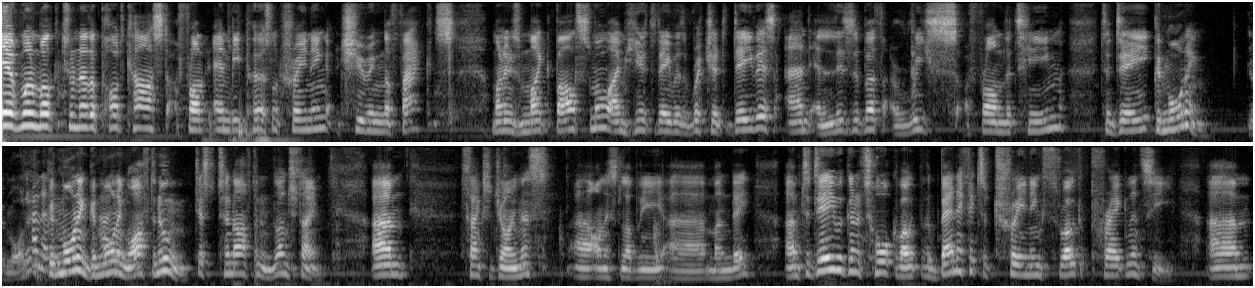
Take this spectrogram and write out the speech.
Hey everyone, welcome to another podcast from MB Personal Training, Chewing the Facts. My name is Mike Balsamo. I'm here today with Richard Davis and Elizabeth Reese from the team. Today, good morning. Good morning. Hello. Good morning, good morning, Hi. or afternoon, just turn afternoon, lunchtime. Um, thanks for joining us uh, on this lovely uh, Monday. Um, today we're going to talk about the benefits of training throughout pregnancy. Um,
